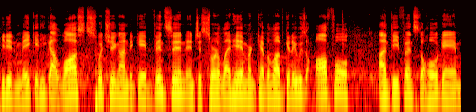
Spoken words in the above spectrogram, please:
He didn't make it. He got lost switching onto Gabe Vincent and just sort of let him and Kevin Love get. He was awful on defense the whole game.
